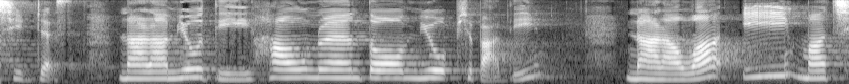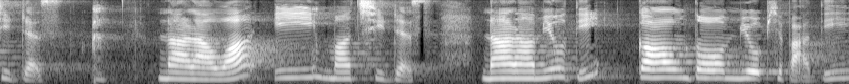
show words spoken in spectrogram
ချီဒက်နာရာမြို့သည်ဟောင်းနှွမ်းသောမြို့ဖြစ်ပါသည်နာရာဝအီမာချီဒက်နာရာဝအီမာချီဒက်နာရာမြို့သည် ကောင်းသောမြို့ဖြစ်ပါသည်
